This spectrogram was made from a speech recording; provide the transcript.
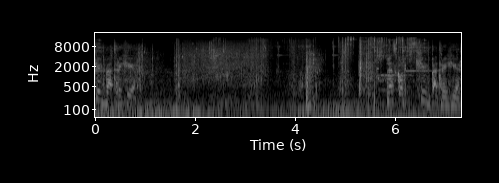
Shield battery here. Let's go. Shield battery here.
